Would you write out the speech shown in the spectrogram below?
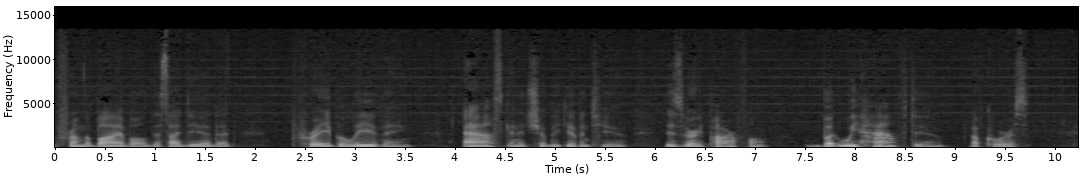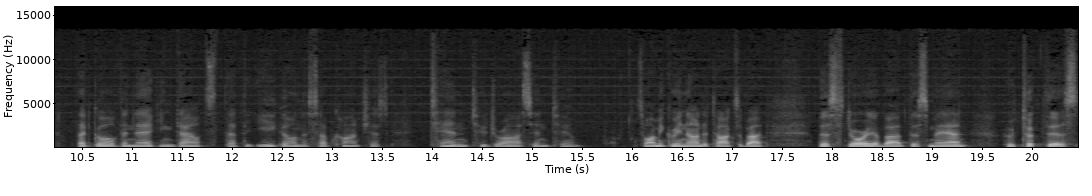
from the Bible, this idea that pray believing, ask and it shall be given to you, is very powerful. But we have to, of course, let go of the nagging doubts that the ego and the subconscious tend to draw us into. Swami Kriyananda talks about this story about this man who took this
